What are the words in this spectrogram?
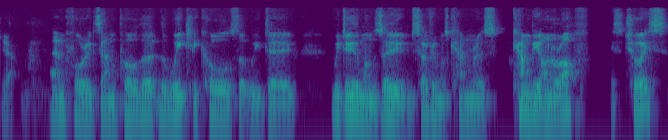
Yeah. Um, for example, the, the weekly calls that we do, we do them on Zoom. So everyone's cameras can be on or off. It's a choice.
